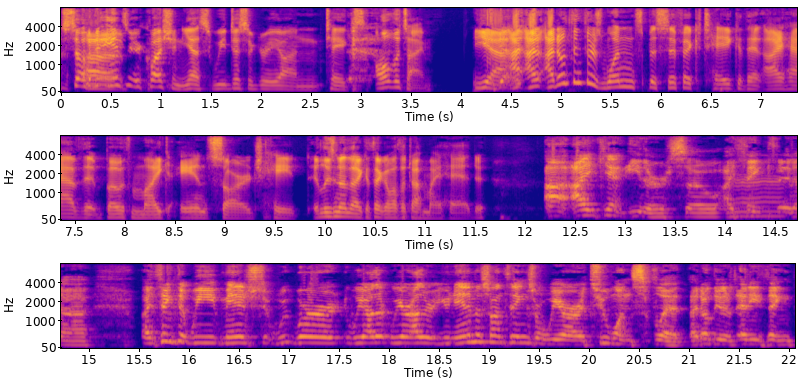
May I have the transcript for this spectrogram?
So to Uh, answer your question, yes, we disagree on takes all the time. Yeah, Yeah. I, I- I don't think there's one specific take that I have that both Mike and Sarge hate. At least none that I can think of off the top of my head. I, I can't either. So I think that uh, I think that we managed. To, we, we're we other we are either unanimous on things or we are a two one split. I don't think there's anything.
